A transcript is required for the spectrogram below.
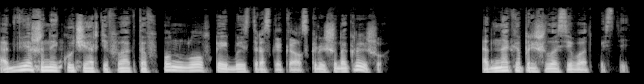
Обвешанный кучей артефактов, он ловко и быстро скакал с крыши на крышу. Однако пришлось его отпустить.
